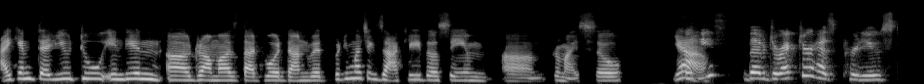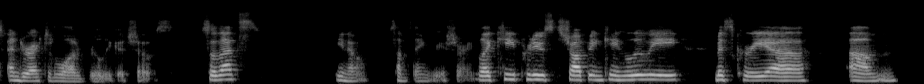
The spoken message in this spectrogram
I can tell you two Indian uh, dramas that were done with pretty much exactly the same um, premise. So, But yeah, he's, the director has produced and directed a lot of really good shows. So that's, you know, something reassuring. Like he produced Shopping King Louis, Miss Korea, um,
